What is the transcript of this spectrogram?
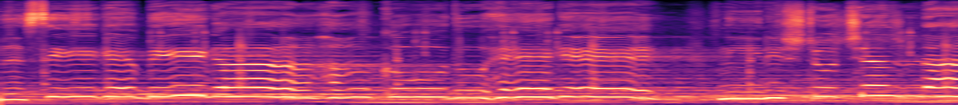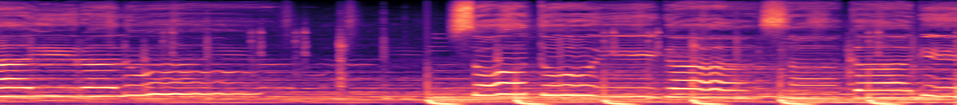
ಕನಸಿಗೆ ಬೀಗ ಹಾಕುವುದು ಹೇಗೆ? ನೀನಿಷ್ಟು ಚಂದ ಇರಲು ಸೋತು ಈಗ ಸಾಕಾಗಿದೆ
